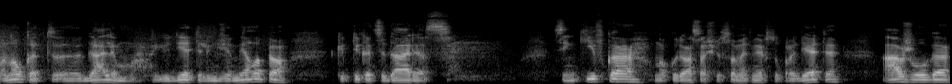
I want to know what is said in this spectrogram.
manau, kad e, galim judėti link žemėlapio, kaip tik atsidaręs Sinkivką, nuo kurios aš visuomet mėgstu pradėti apžvalgą.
